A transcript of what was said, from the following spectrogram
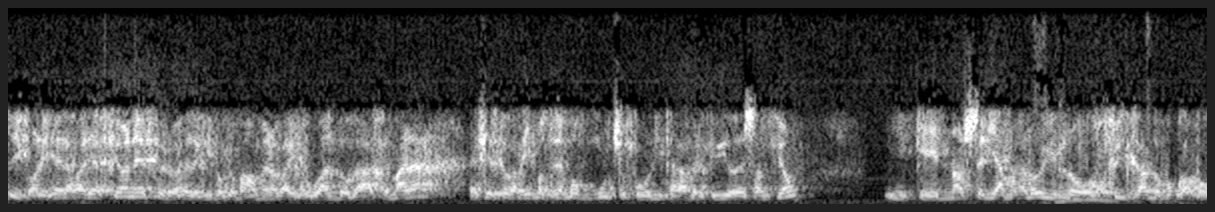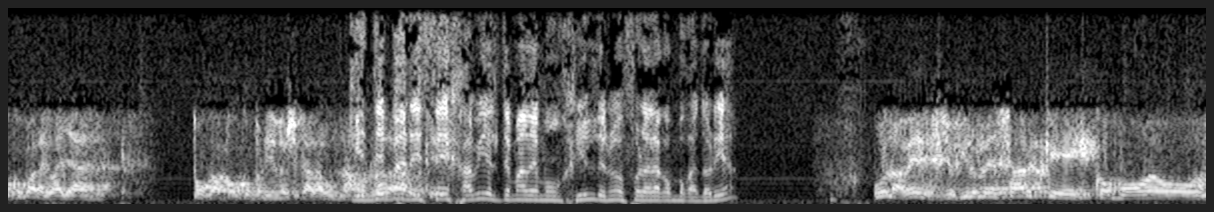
Sí, con ligeras variaciones, pero es el equipo que más o menos va a ir jugando cada semana. Es cierto que ahora mismo tenemos muchos futbolistas apercibidos de sanción y que no sería malo irlo filtrando poco a poco para que vayan poco a poco poniéndose cada uno. ¿Qué te parece, Javi, el tema de Mongil de nuevo fuera de la convocatoria? Bueno, a ver, yo quiero pensar que como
